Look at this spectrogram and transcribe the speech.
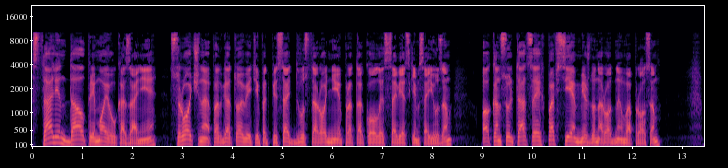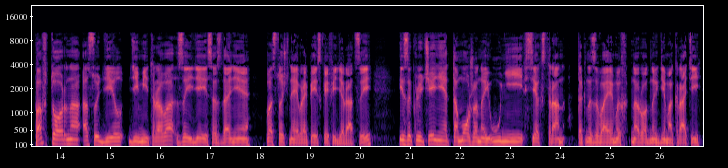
Сталин дал прямое указание срочно подготовить и подписать двусторонние протоколы с Советским Союзом о консультациях по всем международным вопросам, повторно осудил Димитрова за идеи создания Восточноевропейской Федерации и заключения таможенной унии всех стран так называемых народных демократий,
